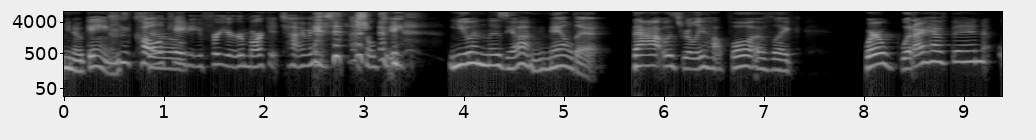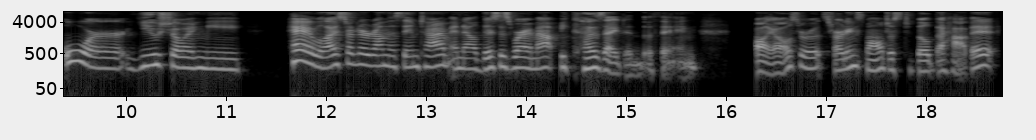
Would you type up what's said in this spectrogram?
you know, gains. Call So Katie for your market timing specialty. You and Liz Young nailed it. That was really helpful of like where would I have been or you showing me, "Hey, well I started around the same time and now this is where I'm at because I did the thing." I also wrote starting small just to build the habit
